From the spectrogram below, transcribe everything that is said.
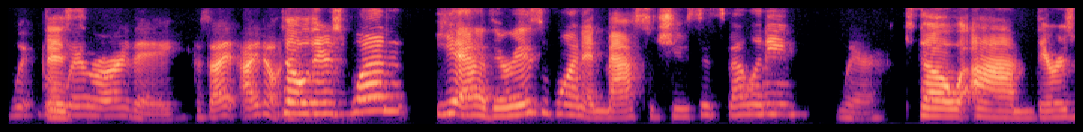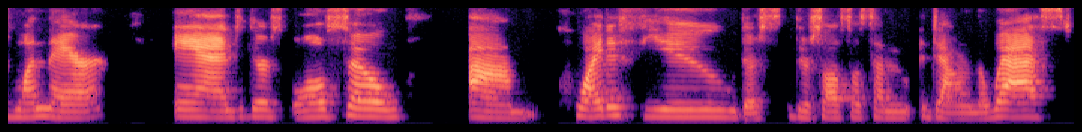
Where, where are they? Because I, I don't so know. there's one, yeah, there is one in Massachusetts, Melanie. Where? So um there is one there. And there's also um quite a few. There's there's also some down in the west.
